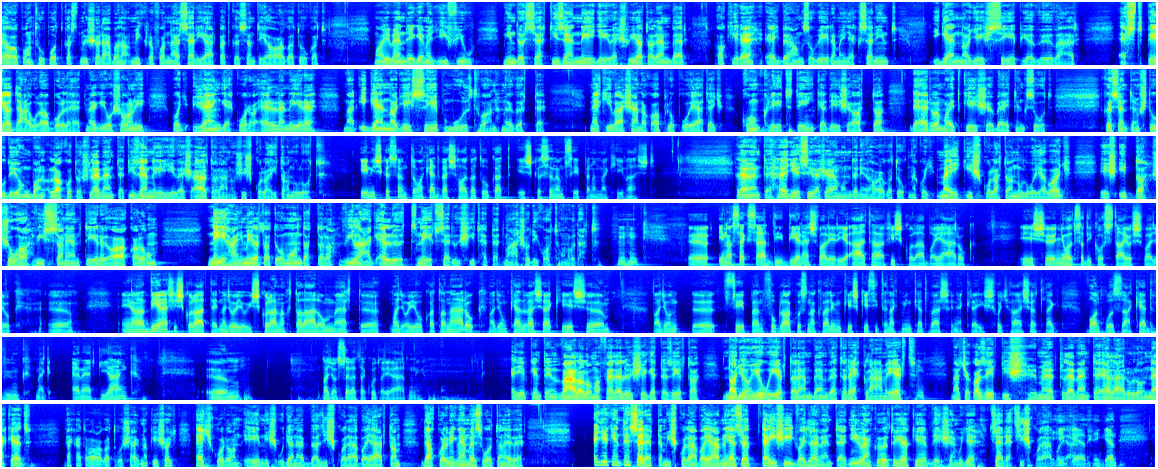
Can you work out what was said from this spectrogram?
teol.hu podcast műsorában a mikrofonnál Szeri Árpád köszönti a hallgatókat. Mai vendégem egy ifjú, mindössze 14 éves fiatalember, akire egybehangzó vélemények szerint igen nagy és szép jövő vár. Ezt például abból lehet megjósolni, hogy zsenge kora ellenére már igen nagy és szép múlt van mögötte. Meghívásának apropóját egy konkrét ténykedése adta, de erről majd később ejtünk szót. Köszöntöm stúdiónkban Lakatos Levente, 14 éves általános iskolai tanulót. Én is köszöntöm a kedves hallgatókat, és köszönöm szépen a meghívást. Levente, legyél szíves elmondani a hallgatóknak, hogy melyik iskola tanulója vagy, és itt a soha vissza nem térő alkalom, néhány méltató mondattal a világ előtt népszerűsítheted második otthonodat. Én a Szexárdi DNS Valéria általános iskolába járok, és nyolcadik osztályos vagyok. Én a DNS iskolát egy nagyon jó iskolának találom, mert nagyon jók a tanárok, nagyon kedvesek, és nagyon szépen foglalkoznak velünk, és készítenek minket versenyekre is, hogyha esetleg van hozzá kedvünk, meg energiánk. Nagyon szeretek oda járni. Egyébként én vállalom a felelősséget ezért a nagyon jó értelemben vett reklámért, már csak azért is, mert Levente elárulom neked, meg hát a hallgatóságnak is, hogy egykoron én is ugyanebbe az iskolába jártam, de akkor még nem ez volt a neve. Egyébként én szerettem iskolába járni, ezzel te is így vagy Levente. Nyilván költői a kérdésem, ugye? Szeretsz iskolába igen, járni. Igen, igen.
